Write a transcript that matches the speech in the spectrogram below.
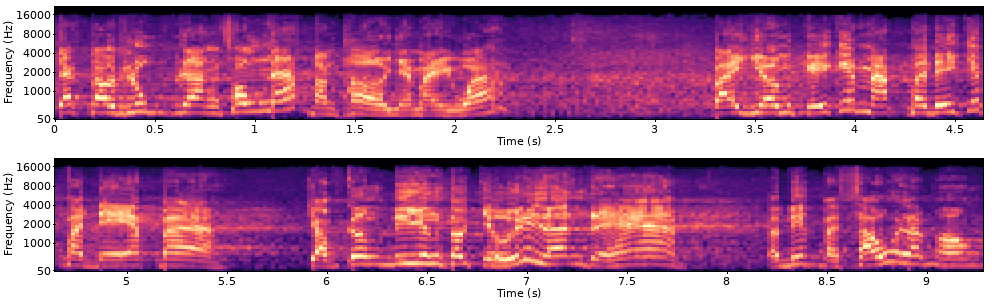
Chắc tao rung răng phóng nát bàn thờ nhà mày quá. Bà dòm kỹ cái mặt bà đi chắc bà đẹp bà. Chọc cơn điên tao chửi lên rồi ha. Bà biết bà xấu lắm không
